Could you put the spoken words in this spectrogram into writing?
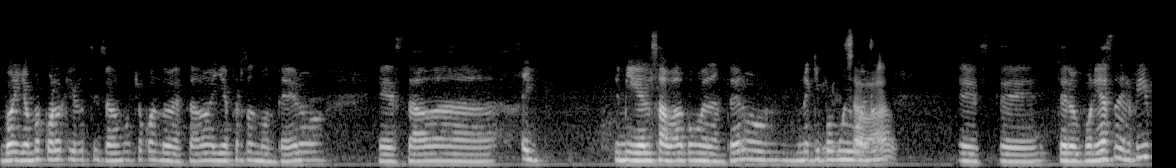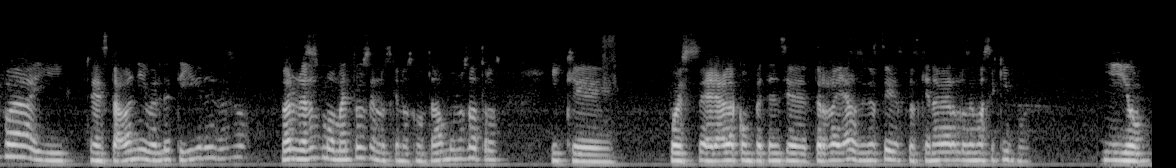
bueno, yo me acuerdo que yo lo utilizaba mucho cuando estaba Jefferson Montero, estaba Miguel Sabá como delantero, un, equipo muy bueno. Este, te lo ponías en el FIFA y estaba al nivel de Tigres, eso. Bueno, en esos momentos en los que nos juntábamos nosotros y que pues era la competencia de tres rayados y los Tigres, pues quién agarra los demás equipos. Y yo,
